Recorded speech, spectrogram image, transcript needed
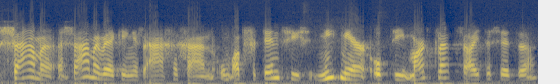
samen een samenwerking is aangegaan om advertenties niet meer op die marktplaatssite te zetten.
